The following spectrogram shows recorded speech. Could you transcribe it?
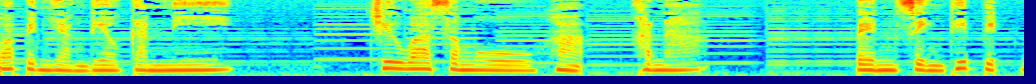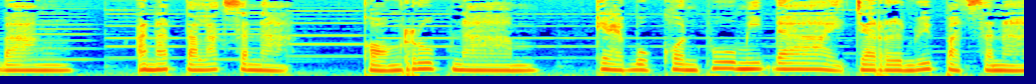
ว่าเป็นอย่างเดียวกันนี้ ชื่อว่าสมูหะคณะ เป็นสิ่งที่ปิดบัง อนัตตลักษณะของรูปนาม แก่บุคคลผู้มิได้เจริญวิปัสสนา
